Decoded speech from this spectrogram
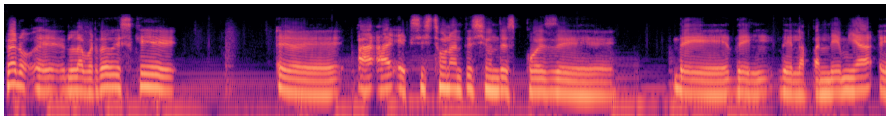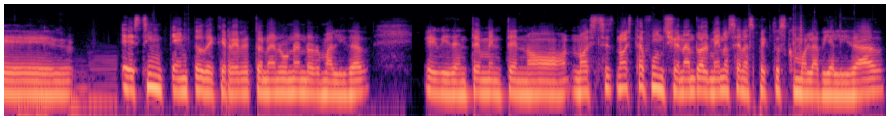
claro, eh, la verdad es que eh, existe un antes y un después de, de, la pandemia. Eh, este intento de querer retornar una normalidad evidentemente no, no, no está funcionando, al menos en aspectos como la vialidad,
